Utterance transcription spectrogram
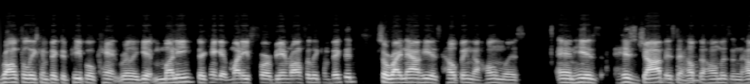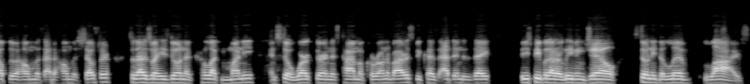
wrongfully convicted people can't really get money. They can't get money for being wrongfully convicted. So right now he is helping the homeless and his his job is to help mm-hmm. the homeless and help the homeless at a homeless shelter. So that is what he's doing to collect money and still work during this time of coronavirus because at the end of the day, these people that are leaving jail still need to live lives.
